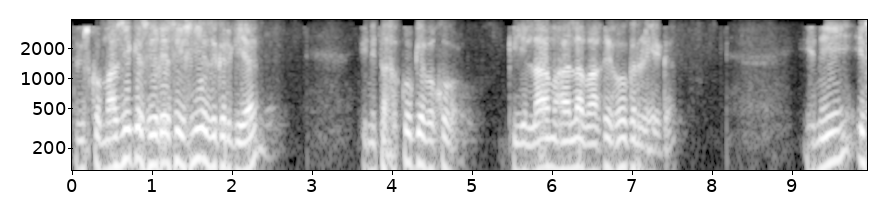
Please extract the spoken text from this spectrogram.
تو اس کو ماضی کے سیغے سے اس لیے ذکر کیا یعنی تحقق کے وقوع، کہ یہ لامحالہ واقع ہو کر رہے گا۔ یعنی اس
